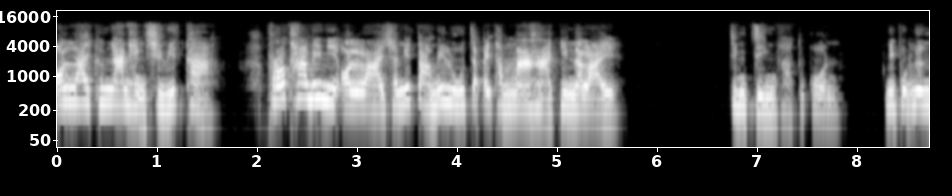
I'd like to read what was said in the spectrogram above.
ออนไลน์คืองานแห่งชีวิตค่ะ เพราะถ้าไม่มีออนไลน์ชนิตาไม่รู้จะไปทำมาหากินอะไร จริง ๆ ค่ะ ทุกคนนี่พูดเรื่อง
